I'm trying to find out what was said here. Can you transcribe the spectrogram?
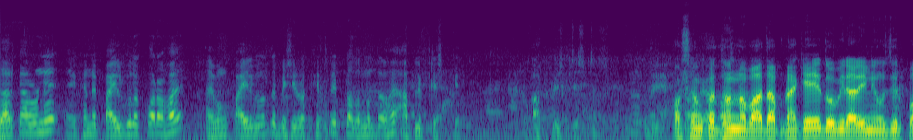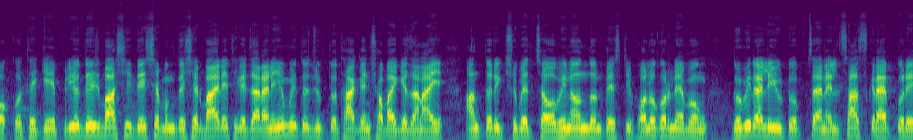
যার কারণে এখানে পাইলগুলো করা হয় এবং পাইলগুলোতে বেশিরভাগ ক্ষেত্রে প্রাধান্য দেওয়া হয় আপলিপ টেস্টকে অসংখ্য ধন্যবাদ আপনাকে, দবির আলী নিউজের পক্ষ থেকে। প্রিয় দেশবাসী, দেশ এবং দেশের বাইরে থেকে যারা নিয়মিত যুক্ত থাকেন, সবাইকে জানাই আন্তরিক শুভেচ্ছা, অভিনন্দন। পেজটি ফলো করুন এবং Dabir Ali YouTube channel subscribe করে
